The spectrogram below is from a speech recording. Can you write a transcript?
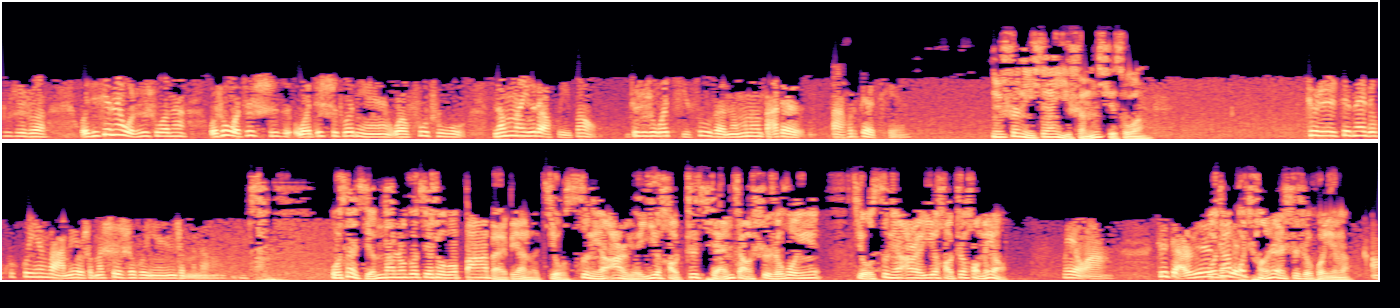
就是说，我就现在我是说呢，我说我这十我这十多年我付出能不能有点回报？就是说我起诉的能不能打点打回来点钱？女士，你现在以什么起诉啊？就是现在的婚姻法没有什么事实婚姻什么的。我在节目当中给我介绍过八百遍了。九四年二月一号之前叫事实婚姻，九四年二月一号之后没有。没有啊，就假如说国家不承认事实婚姻了。啊，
